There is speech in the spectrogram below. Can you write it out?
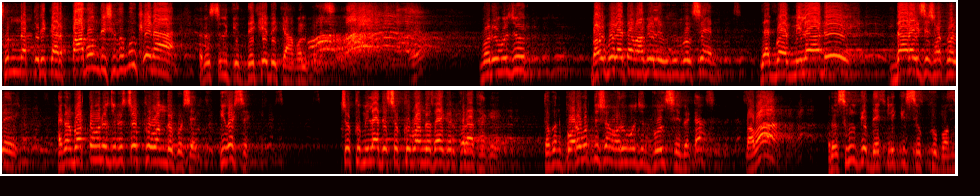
সুন্নাত তরিকার পাবন্দি শুধু মুখে না, রসুলকে দেখে দেখে আমল করেছে। মরু হুজুর বাবুফল একটা মাহফিলে হুজুর বলছেন একবার মিলাদে দাঁড়াইছে সকলে। এখন বর্তমানে হুজুরের চক্ষু বন্ধ করছেন। কি করছে? চক্ষু মিলাদে চক্ষু বন্ধ থাকে খোলা থাকে। তখন পরবর্তী সময় মরু হুজুর বলছে, বেটা, বাবা, রসুলকে দেখলে কি চক্ষু বন্ধ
